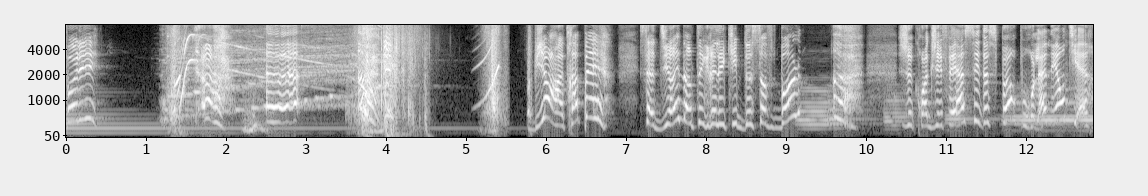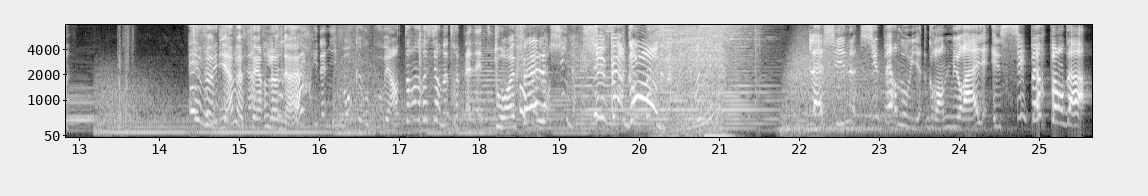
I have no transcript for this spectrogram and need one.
Polly Bien rattrapé Ça te dirait d'intégrer l'équipe de softball Je crois que j'ai fait assez de sport pour l'année entière. Tu veux bien me faire l'honneur d'animaux que vous pouvez entendre sur notre planète. Tour Eiffel Super grande La Chine, super nouille, grande muraille et super panda.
